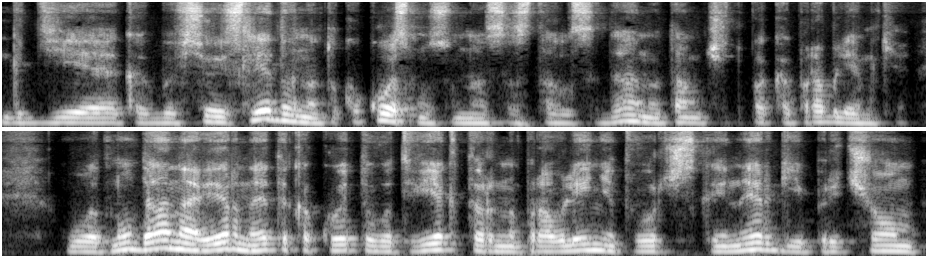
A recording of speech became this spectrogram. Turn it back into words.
где как бы все исследовано, только космос у нас остался, да, но там что-то пока проблемки. Вот, ну да, наверное, это какой-то вот вектор направления творческой энергии, причем,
